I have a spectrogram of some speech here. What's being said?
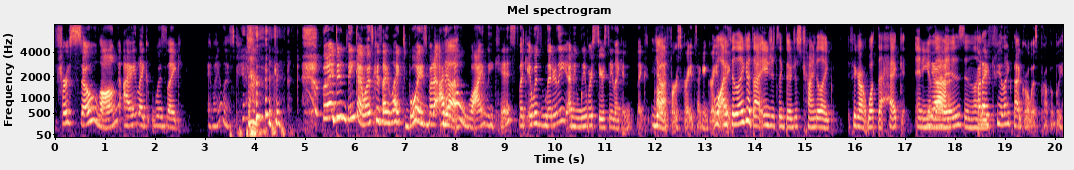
for so long, I like was like, "Am I a lesbian?" but I didn't think I was because I liked boys, but I don't Yeah. know why we kissed. Like it was literally, I mean, we were seriously like in like Yeah. first grade, second grade. Well, I feel like at that age, it's like they're just trying to like figure out what the heck any of that is, and like. But I feel like that girl was probably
